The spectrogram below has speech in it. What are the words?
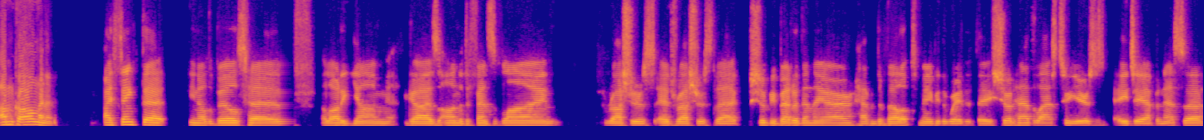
I'm calling it. I think that you know the Bills have a lot of young guys on the defensive line, rushers, edge rushers that should be better than they are. Haven't developed maybe the way that they should have the last two years. AJ Epenesa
